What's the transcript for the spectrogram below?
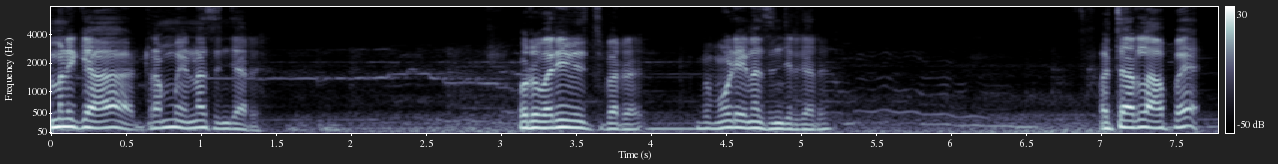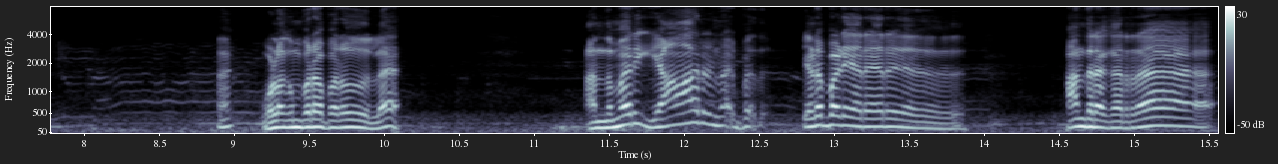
அமெரிக்கா ட்ரம் என்ன செஞ்சார்? ஒரு வரி விதிச்சு பாரு. இப்போ மோடி என்ன செஞ்சுருக்காரு? வச்சார்ல அப்போ ஆ? உலகம் பூரா பரவுதில்ல? அந்த மாதிரி யார் இப்போ எடப்பாடியார் யார்? ஆந்திராக்காரரா?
